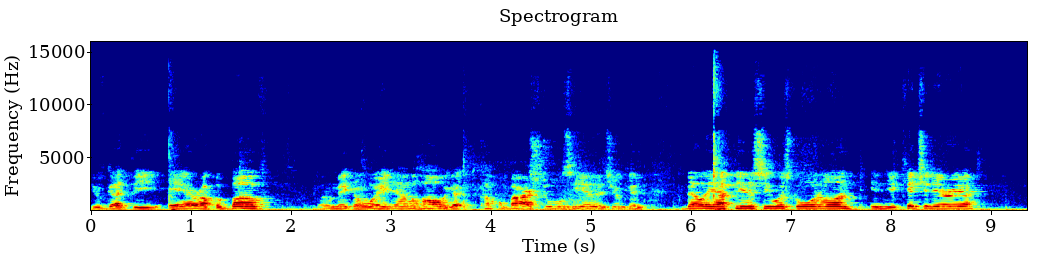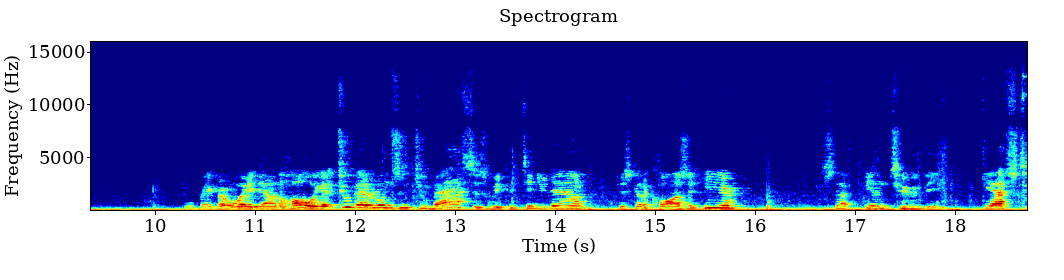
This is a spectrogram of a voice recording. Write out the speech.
You've got the air up above. We're gonna make our way down the hall. We got a couple bar stools here that you can belly up here and see what's going on in your kitchen area. We'll make our way down the hall. We got two bedrooms and two baths as we continue down. Just got a closet here. Step into the guest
